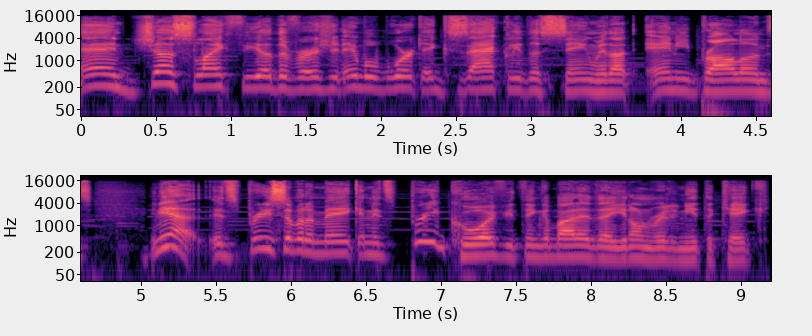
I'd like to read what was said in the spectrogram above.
and just like the other version, it will work exactly the same without any problems. And yeah, it's pretty simple to make, and it's pretty cool if you think about it that you don't really need the cake.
